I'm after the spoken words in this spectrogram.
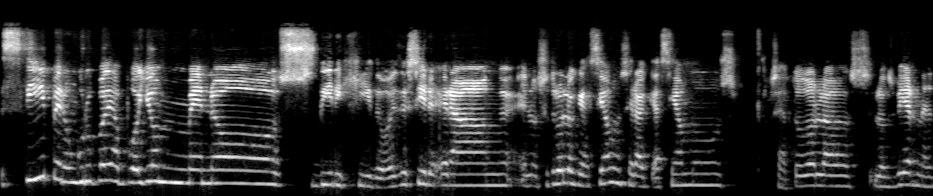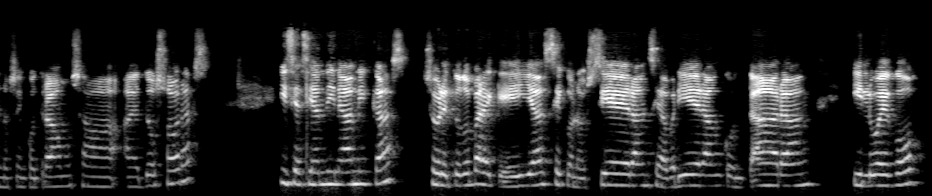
Sí, pero un grupo de apoyo menos dirigido. Es decir, eran, eh, nosotros lo que hacíamos era que hacíamos, o sea, todos los, los viernes nos encontrábamos a, a dos horas y se hacían dinámicas, sobre todo para que ellas se conocieran, se abrieran, contaran y luego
